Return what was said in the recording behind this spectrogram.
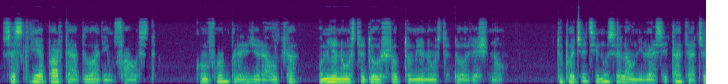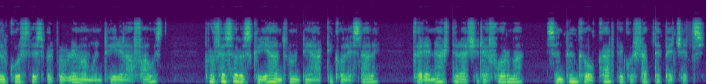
să scrie partea a doua din Faust, conform prelegerea 8 1928-1929. După ce ținuse la universitate acel curs despre problema mântuirii la Faust, profesorul scria într-unul din articole sale că renașterea și reforma sunt încă o carte cu șapte peceți.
